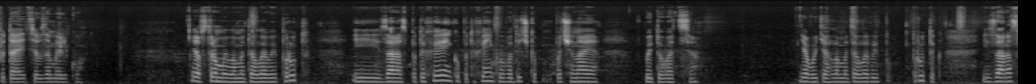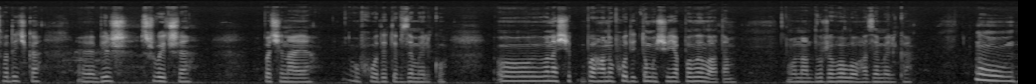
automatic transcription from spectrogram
питається в земельку. Я встромила металевий прут, і зараз потихеньку, потихеньку водичка починає впитуватися. Я витягла металевий прутик, і зараз водичка е, більш швидше починає входити в земельку. Вона ще погано входить, тому що я полила там. Вона дуже волога земелька. Ну,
